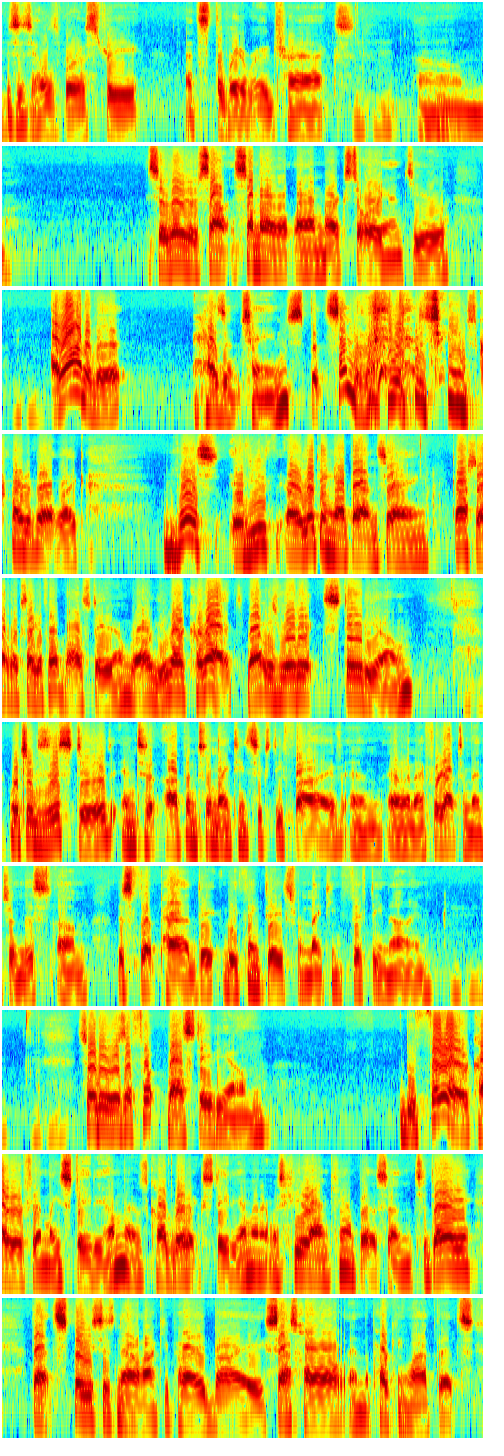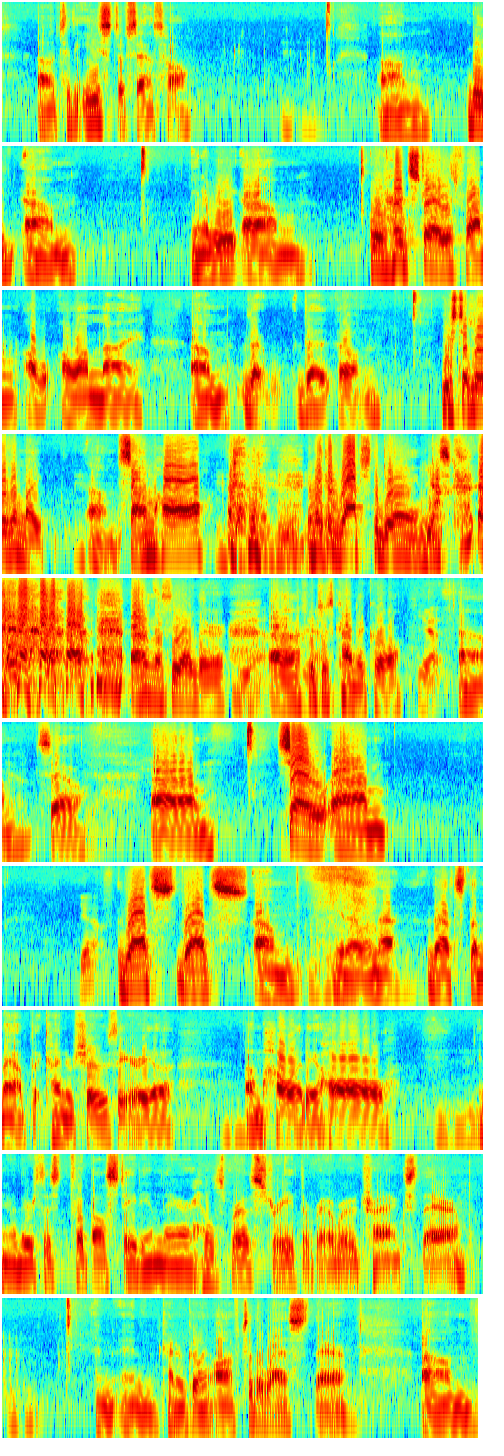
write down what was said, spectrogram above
This is Hillsborough Street. That's the railroad tracks. Um, so those are some, some of the landmarks to orient you. A lot of it hasn't changed, but some of it has changed quite a bit. Like this, if you are looking at that and saying, gosh, that looks like a football stadium, well, you are correct. That was Riddick Stadium, which existed into, up until 1965. And, and I forgot to mention this, um, this flip pad, date, we think dates from 1959. So there was a football stadium before Carter Finley Stadium. It was called Riddick Stadium, and it was here on campus. And today, that space is now occupied by SAS Hall and the parking lot that's uh, to the east of SAS Hall. Um, we, um, you know, we um, we've heard stories from al- alumni um, that that um, used to live in like um, Syme Hall, and they could watch the games in the field there, Yeah, uh, which yeah. is kind of cool. Yes. Um, So, um, so um, Yeah. that's that's um, you know, and that that's the map that kind of shows the area. Um, Holladay Hall. You know, there's this football stadium there, Hillsborough Street, the railroad tracks there, and and kind of going off to the west there. Um,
